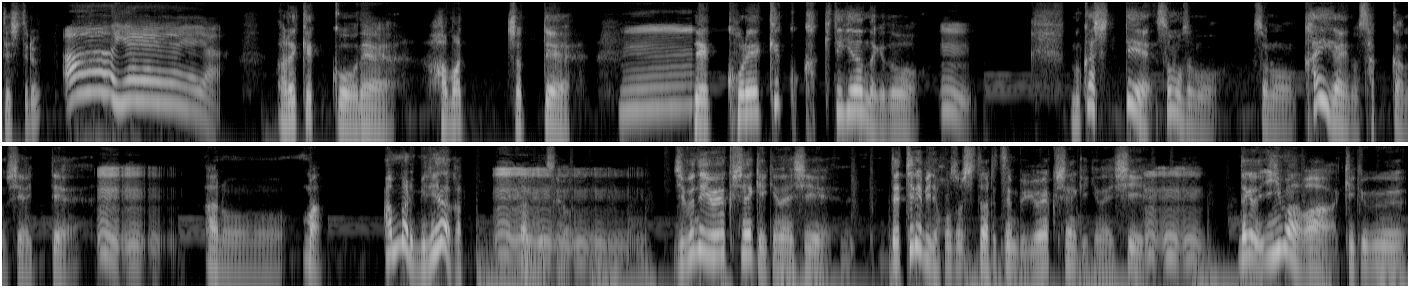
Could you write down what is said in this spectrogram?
て知ってる？Ah, yeah, yeah, yeah, yeah, yeah. あれ結構ね、ハマっちゃって、Hmm. で、これ結構画期的なんだけど、Mm. 昔ってそもそも、その、海外のサッカーの試合って、Mm, mm, mm, あのーまあ、あんまり見れなかった。mm, mm, mm, gusto. mm, mm, mm, 自分で予約しなきゃいけないし、で、テレビで放送してたら全部予約しなきゃいけないし mm, mm, mm. だけど今は結局、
